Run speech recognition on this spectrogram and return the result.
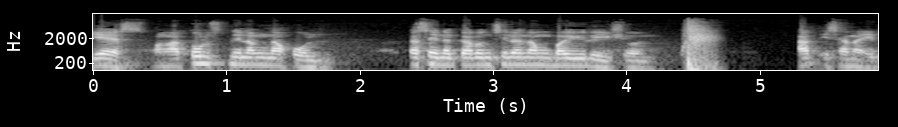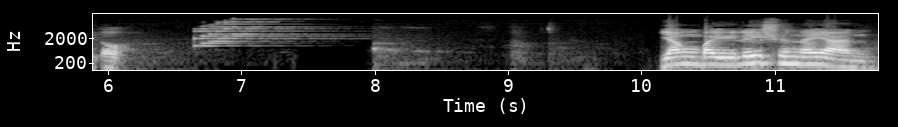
Yes, mga tools nilang na-hold kasi nagkaroon sila ng violation. At isa na ito. Yang violation na yan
